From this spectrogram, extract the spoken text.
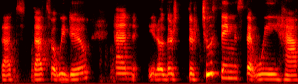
that's that's what we do and you know there's there's two things that we have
